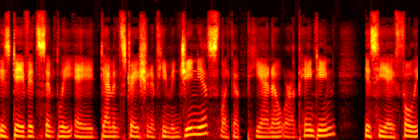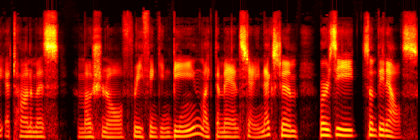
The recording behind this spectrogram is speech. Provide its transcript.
Is David simply a demonstration of human genius, like a piano or a painting? Is he a fully autonomous, emotional, free thinking being, like the man standing next to him? Or is he something else,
